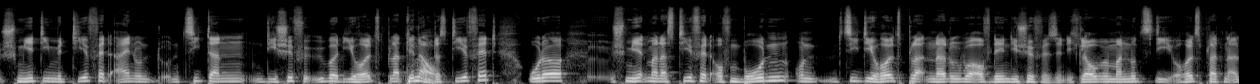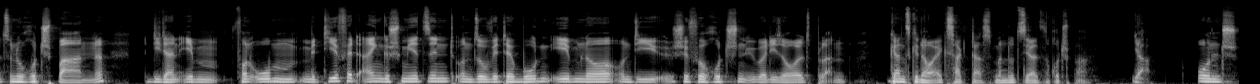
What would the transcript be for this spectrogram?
schmiert die mit Tierfett ein und, und zieht dann die Schiffe über die Holzplatten genau. und das Tierfett oder schmiert man das Tierfett auf den Boden und zieht die Holzplatten darüber, auf denen die Schiffe sind. Ich glaube, man nutzt die Holzplatten als so eine Rutschbahn, ne? die dann eben von oben mit Tierfett eingeschmiert sind und so wird der Boden ebener und die Schiffe rutschen über diese Holzplatten. Ganz genau, exakt das. Man nutzt sie als eine Rutschbahn. Ja. Und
